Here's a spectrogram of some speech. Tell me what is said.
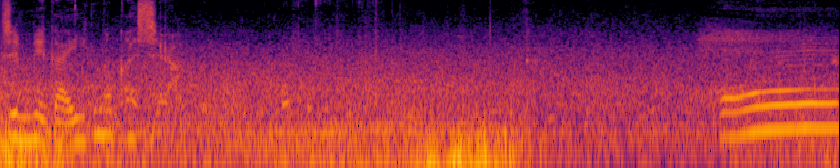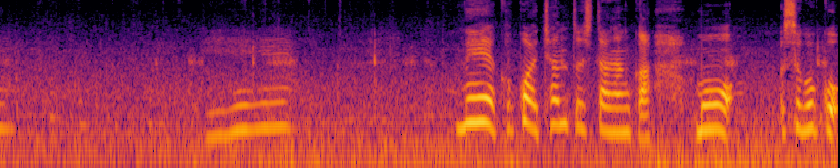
準備がいいのかしらへえねここはちゃんとしたなんかもうすごく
